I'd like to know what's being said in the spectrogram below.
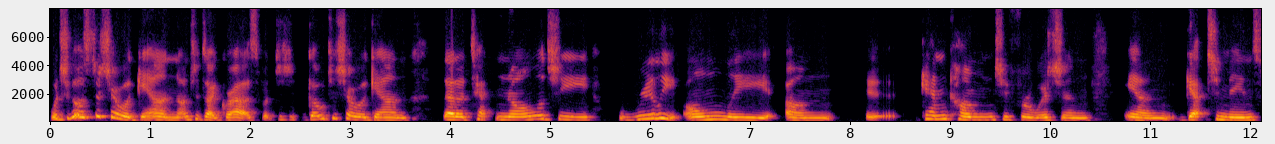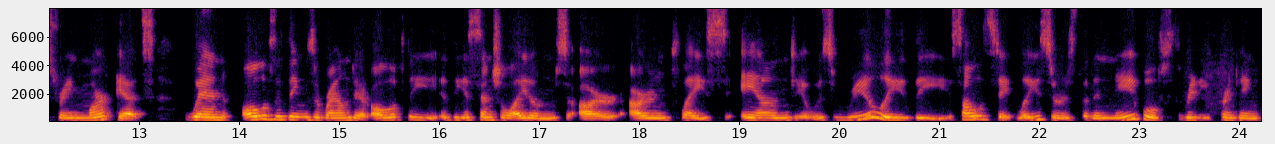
which goes to show again, not to digress, but to go to show again that a technology really only um, can come to fruition and get to mainstream markets when all of the things around it, all of the the essential items are are in place. And it was really the solid state lasers that enabled 3D printing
